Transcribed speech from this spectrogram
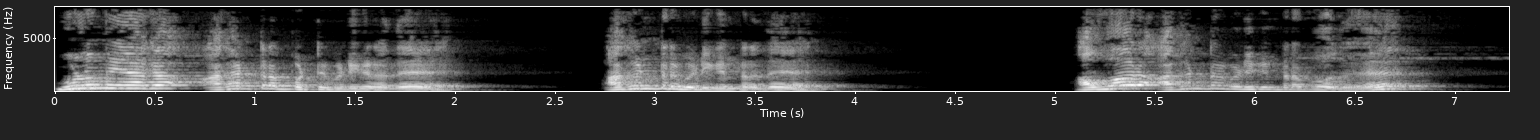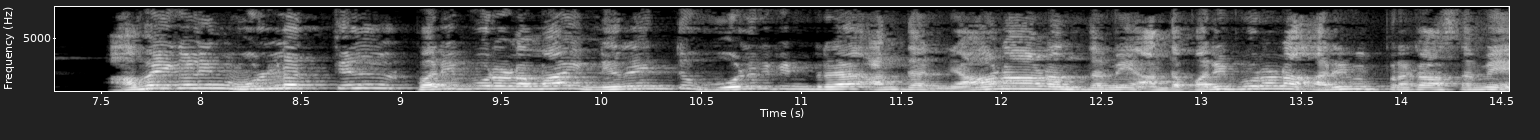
முழுமையாக அகற்றப்பட்டு விடுகிறது அகன்று விடுகின்றது. அவ்வாறு அகன்று விடுகின்ற போது அவைகளின் உள்ளத்தில் பரிபூரணமாய் நிறைந்து ஒளிர்கின்ற அந்த ஞானானந்தமே அந்த பரிபூரண அறிவு பிரகாசமே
